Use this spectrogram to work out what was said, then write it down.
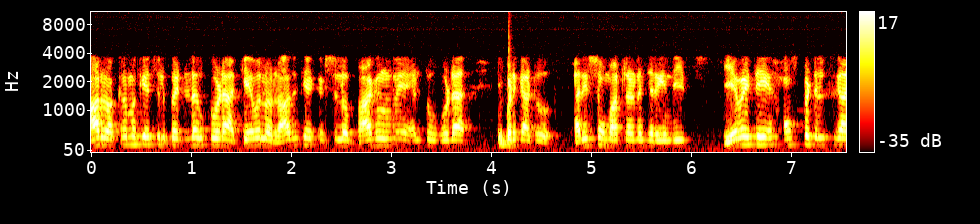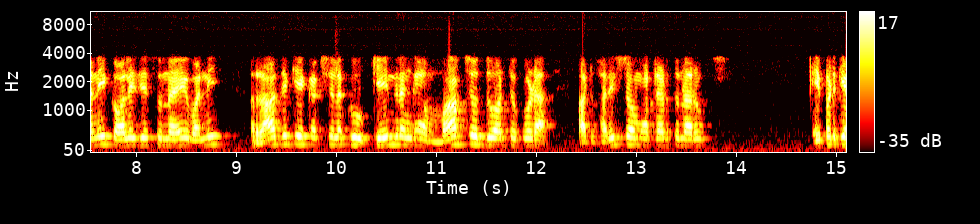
ఆరు అక్రమ కేసులు పెట్టడం కూడా కేవలం రాజకీయ కక్షలో భాగంగా అంటూ కూడా ఇప్పటికి అటు హరీష్ రావు మాట్లాడడం జరిగింది. ఏవైతే హాస్పిటల్స్ కానీ కాలేజెస్ ఉన్నాయో ఇవన్నీ రాజకీయ కక్షలకు కేంద్రంగా మార్చొద్దు అంటూ కూడా అటు హరీష్ రావు మాట్లాడుతున్నారు. ఇప్పటికే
